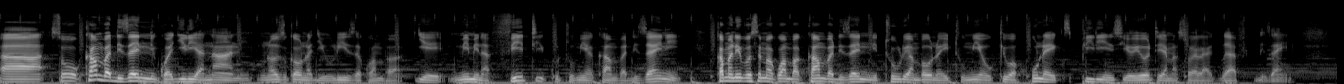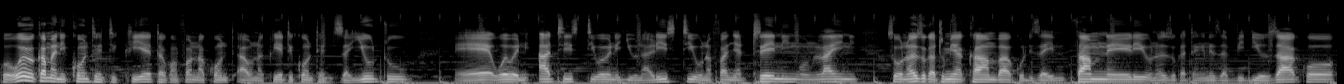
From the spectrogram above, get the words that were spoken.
Uh, so Canva design ni kwa ajili ya nani? Unaweza ukawa unajiuliza kwamba je, mimi na fiti kutumia Canva design? Kama nilivyosema kwamba Canva design ni tool ambayo unaitumia ukiwa huna experience yoyote ya masuala ya graphic design. Kwa wewe kama ni content creator, kwa mfano na au una create content za YouTube E, wewe ni artist, wewe ni journalist, unafanya training online, so unaweza ukatumia Canva kudesign thumbnail, unaweza ukatengeneza video zako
